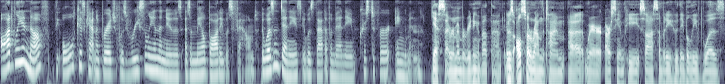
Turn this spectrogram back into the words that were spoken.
Oddly enough, the old Kiskatinaw Bridge was recently in the news as a male body was found. It wasn't Denny's, it was that of a man named Christopher Ingman. Yes, I remember reading about that. It was also around the time uh, where RCMP saw somebody who they believed was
